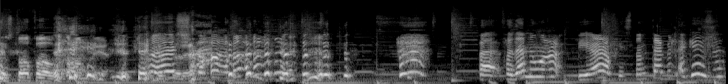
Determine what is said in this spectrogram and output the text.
مصطفى وعمرو يعني. ف- فده نوع بيعرف يستمتع بالأجازة.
